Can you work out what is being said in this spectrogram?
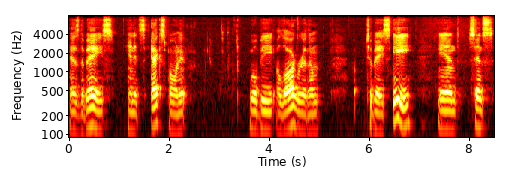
as the base and its exponent will be a logarithm to base e and since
